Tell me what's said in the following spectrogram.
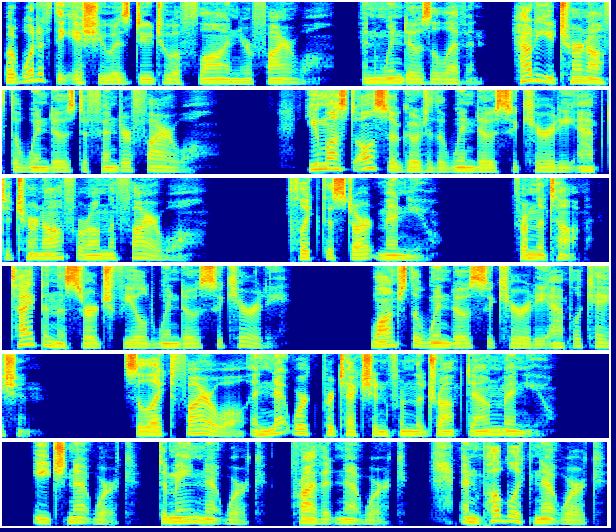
But what if the issue is due to a flaw in your firewall? In Windows 11, how do you turn off the Windows Defender firewall? You must also go to the Windows Security app to turn off or on the firewall click the Start menu. From the top, type in the search field Windows Security. Launch the Windows Security application. Select Firewall and Network Protection from the drop down menu. Each network, domain network, private network, and public network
